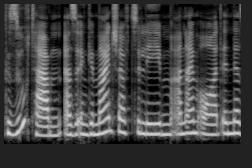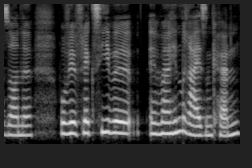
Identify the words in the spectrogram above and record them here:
gesucht haben. Also in Gemeinschaft zu leben, an einem Ort, in der Sonne, wo wir flexibel immer hinreisen können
